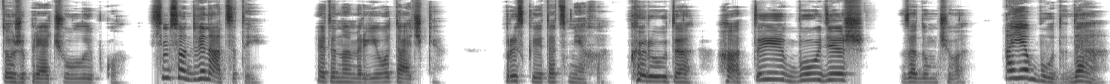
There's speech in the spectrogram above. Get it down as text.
Тоже прячу улыбку. «712-й». Это номер его тачки. Прыскает от смеха. «Круто! А ты будешь...» Задумчиво. «А я буду, да».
